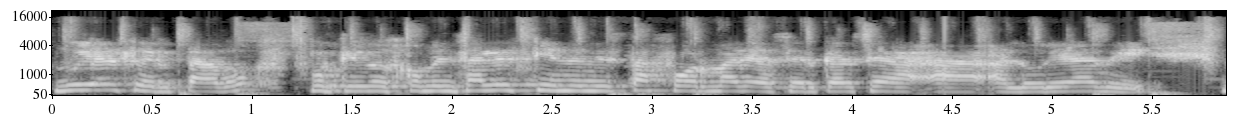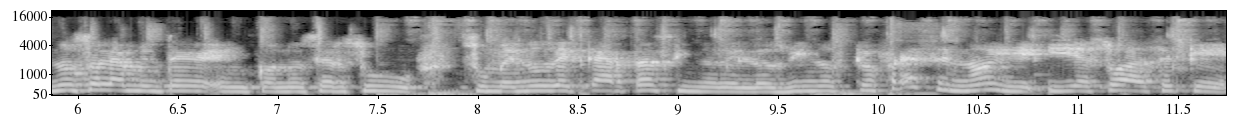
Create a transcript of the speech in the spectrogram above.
muy acertado, porque los comensales tienen esta forma de acercarse a, a, Lorea de no solamente en conocer su, su menú de cartas, sino de los vinos que ofrecen, ¿no? Y, eso hace que,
